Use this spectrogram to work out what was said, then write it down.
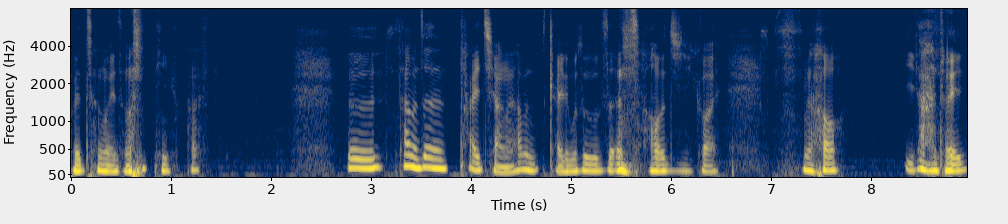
会称为什么你妈？呃，他们真的太强了，他们改图速度真的超级快，然后一大堆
